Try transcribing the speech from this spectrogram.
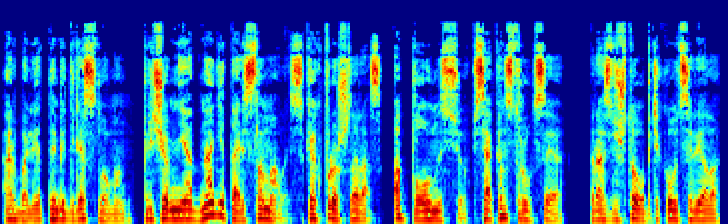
Арбалет на бедре сломан. Причем не одна деталь сломалась, как в прошлый раз, а полностью, вся конструкция. Разве что оптика уцелела.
